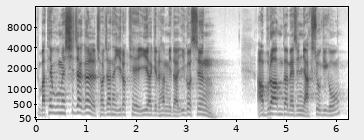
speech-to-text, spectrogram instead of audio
그 마태복음의 시작을 저자는 이렇게 이야기를 합니다. 이것은 아브라함과 맺은 약속이고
